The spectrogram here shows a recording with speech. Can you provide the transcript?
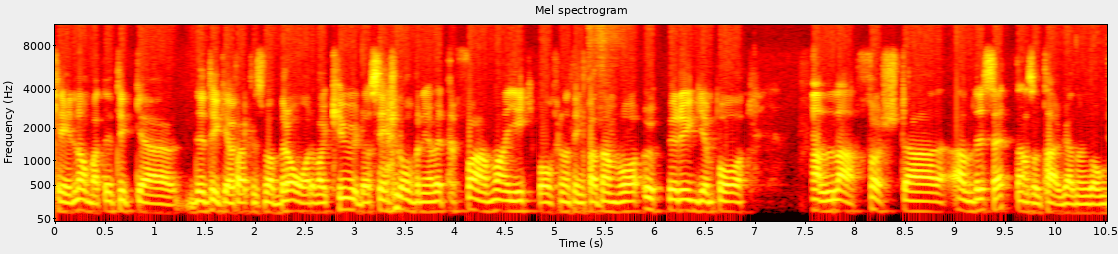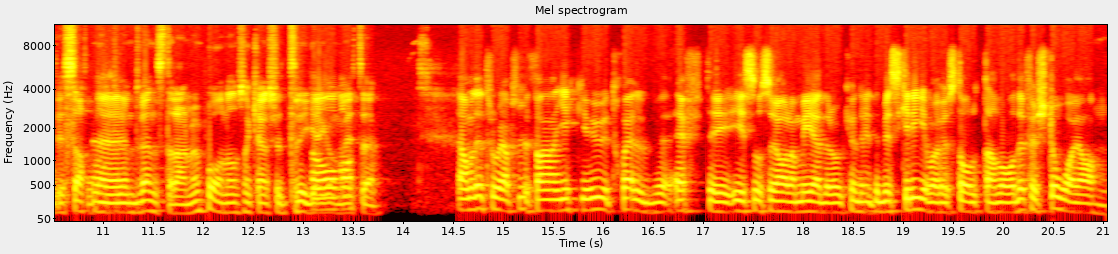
Krille om att det tycker jag, det tycker jag faktiskt var bra. Det var kul att se Lovren. Jag vet inte fan vad han gick på för någonting för att han var uppe i ryggen på alla första. Aldrig sett han så taggad någon gång. Det satt något Eh, runt vänsterarmen på honom som kanske triggade Ja. igång lite. Ja men det tror jag absolut. För han gick ju ut själv efter i sociala medier och kunde inte beskriva hur stolt han var. Det förstår jag.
